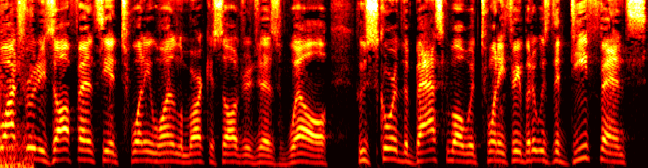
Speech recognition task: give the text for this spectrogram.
watch Rudy's offense, he had 21. Lamarcus Aldridge as well, who scored the basketball with 23. But it was the defense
